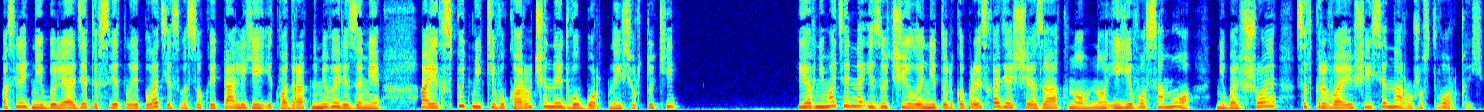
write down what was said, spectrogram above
Последние были одеты в светлые платья с высокой талией и квадратными вырезами, а их спутники в укороченные двубортные сюртуки. Я внимательно изучила не только происходящее за окном, но и его само, небольшое, с открывающейся наружу створкой.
